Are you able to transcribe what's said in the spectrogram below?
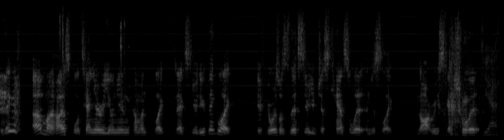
you think if I have my high school 10 year reunion coming like next year, do you think like if yours was this year, you just cancel it and just like not reschedule it? Yes.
